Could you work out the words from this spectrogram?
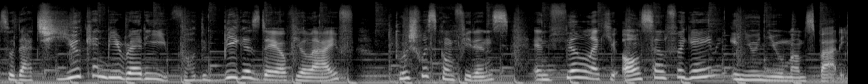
so that you can be ready for the biggest day of your life push with confidence, and feel like your old self again in your new mom's body.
